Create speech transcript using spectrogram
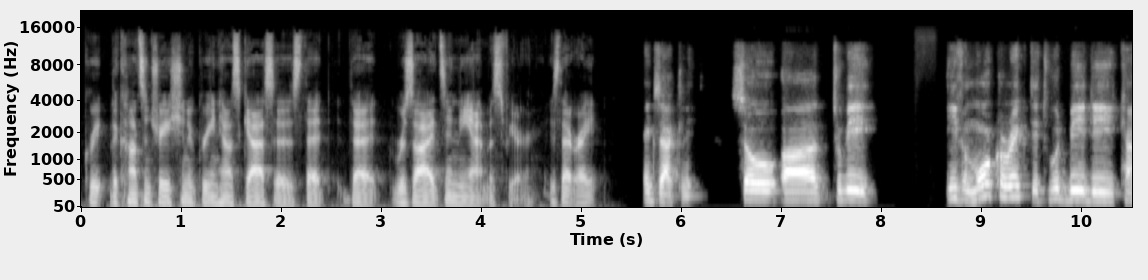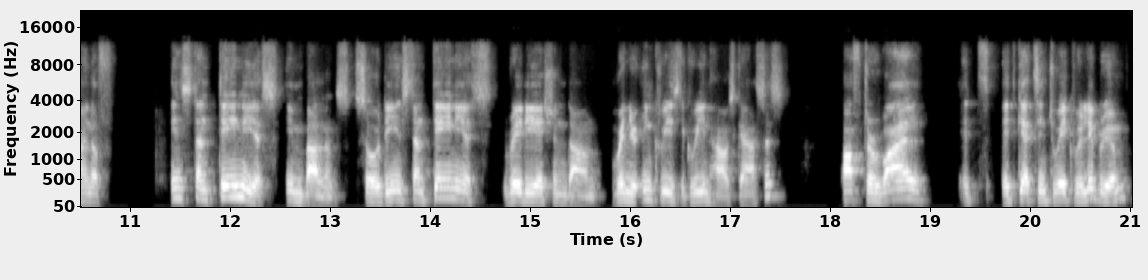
gre- the concentration of greenhouse gases that that resides in the atmosphere. Is that right? Exactly. So uh, to be even more correct, it would be the kind of instantaneous imbalance. So the instantaneous radiation down when you increase the greenhouse gases. After a while, it, it gets into equilibrium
